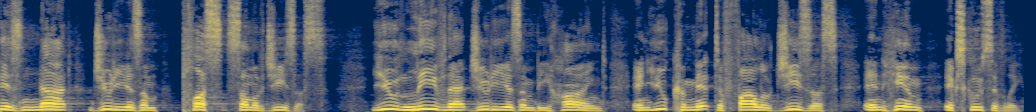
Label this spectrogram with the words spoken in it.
is not Judaism plus some of Jesus. You leave that Judaism behind and you commit to follow Jesus and Him exclusively.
